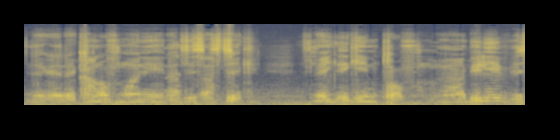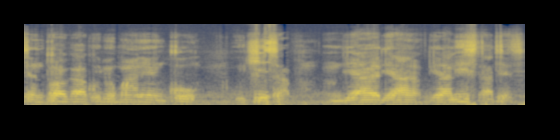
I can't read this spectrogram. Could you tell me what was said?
the, the kind of money that is at stake. It makes the game tough. I believe Vincent Toga, Kojo Bani and co will chase up. Um, they are, they are, they are least starters.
